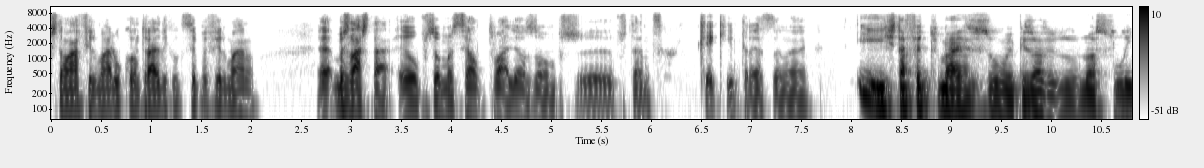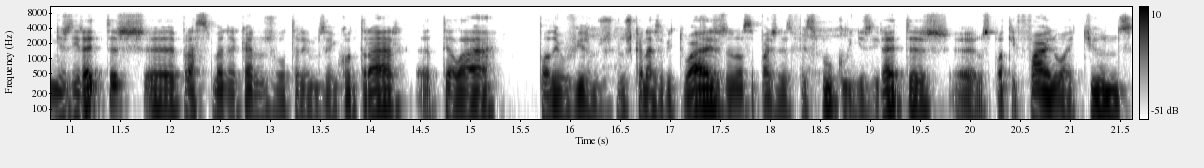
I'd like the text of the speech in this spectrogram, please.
que estão a afirmar o contrário daquilo que sempre afirmaram. Uh, mas lá está, é o professor Marcelo toalha aos ombros, uh, portanto, o que é que interessa, não é? E está feito mais um episódio do nosso Linhas Direitas. Uh, para a semana cá nos voltaremos a encontrar. Até lá, Podem ouvir-nos nos canais habituais, na nossa página de Facebook, Linhas Direitas, no Spotify, no iTunes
